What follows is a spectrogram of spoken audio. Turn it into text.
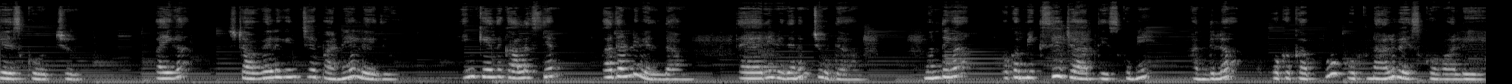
చేసుకోవచ్చు. పైగా స్టవ్ వెలిగించే పనే లేదు. ఇంకెందుకు ఆలస్యం? పదండి వెళ్దాం. తయారీ విధానం చూద్దాం. ముందుగా ఒక మిక్సీ జార్ తీసుకుని అందులో ఒక కప్పు పుట్నాలు వేసుకోవాలి.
